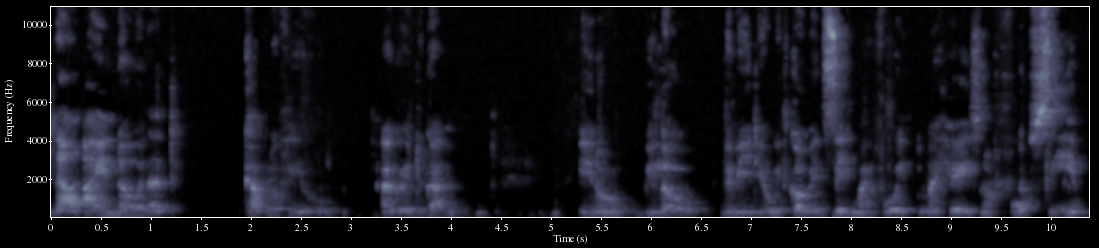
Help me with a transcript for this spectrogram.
Now I know that a couple of you are going to come, you know, below the video with comments saying my, my hair is not 4C.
